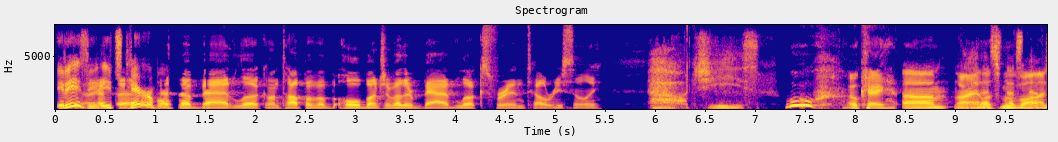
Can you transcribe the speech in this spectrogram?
it is. Yeah, it's a, terrible. That's a bad look on top of a whole bunch of other bad looks for Intel recently. Oh, jeez. Woo. Okay. Um, all right. Yeah, let's move on.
